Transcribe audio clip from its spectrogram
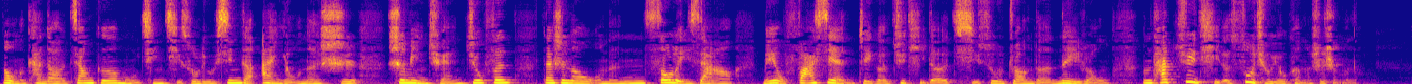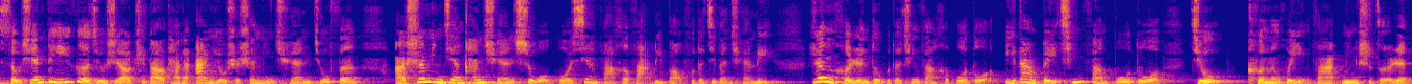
那我们看到江歌母亲起诉刘鑫的案由呢是生命权纠纷，但是呢，我们搜了一下啊，没有发现这个具体的起诉状的内容。那么他具体的诉求有可能是什么呢？首先，第一个就是要知道他的案由是生命权纠纷，而生命健康权是我国宪法和法律保护的基本权利，任何人都不得侵犯和剥夺。一旦被侵犯剥夺，就可能会引发民事责任。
